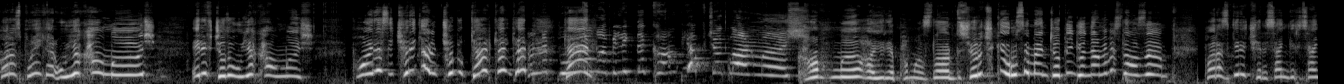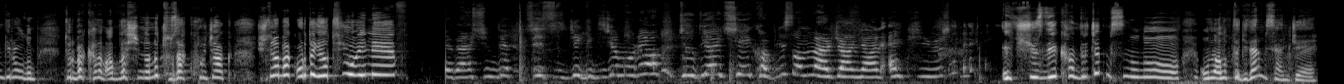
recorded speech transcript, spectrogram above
Poyraz buraya gel uyuyakalmış. Elif cadı uyuyakalmış. Poyraz içeri gel çabuk gel gel gel. gel. Bununla birlikte kamp yapacaklarmış. Kamp mı? Hayır yapamazlar. Dışarı çıkıyoruz hemen cadıyı göndermemiz lazım. Poyraz gir içeri sen gir sen gir oğlum. Dur bakalım abla şimdi ona tuzak kuracak. Şuna bak orada yatıyor Elif. Ben şimdi sessizce gideceğim oraya. Cadıya şey kaprisanı vereceğim yani ekşi yüz. Ekşi yüz diye kandıracak mısın onu? Onu alıp da gider mi sence?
